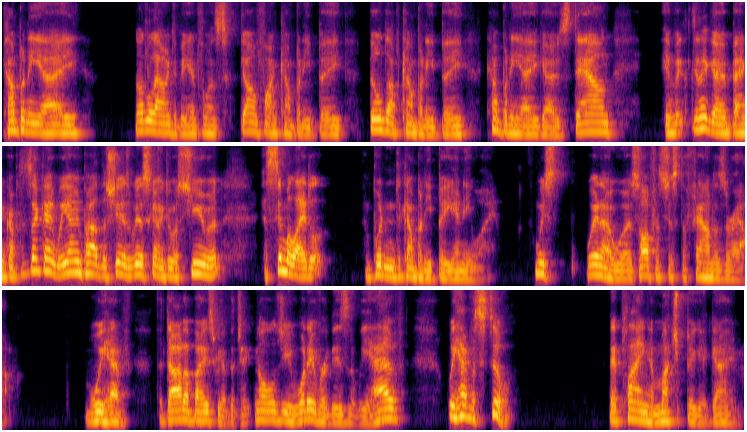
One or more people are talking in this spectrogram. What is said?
Company A not allowing to be influenced. Go and find company B, build up company B. Company A goes down. If it's going to go bankrupt, it's okay. We own part of the shares. We're just going to assume it, assimilate it, and put it into company B anyway. We, we're no worse off. It's just the founders are out. We have the database, we have the technology, whatever it is that we have, we have it still. They're playing a much bigger game.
